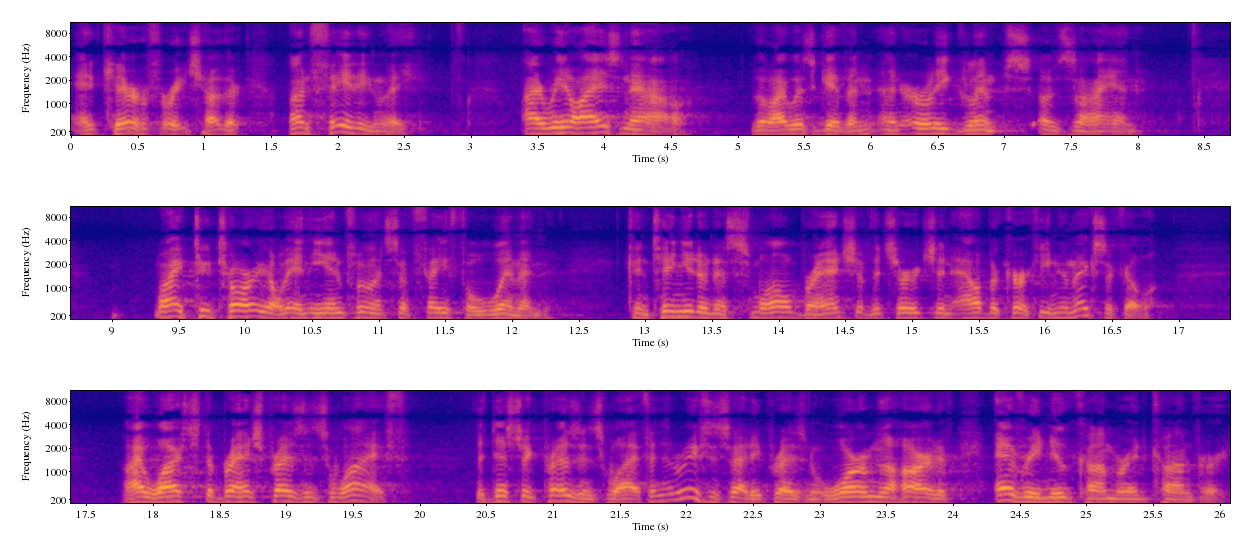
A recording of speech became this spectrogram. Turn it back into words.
and care for each other unfadingly. I realize now that I was given an early glimpse of Zion. My tutorial in the influence of faithful women continued in a small branch of the church in Albuquerque, New Mexico. I watched the branch president's wife the district president's wife and the Relief Society president warm the heart of every newcomer and convert.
